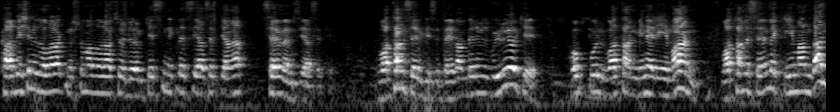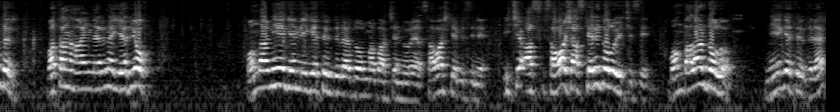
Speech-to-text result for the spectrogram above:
kardeşiniz olarak, Müslüman olarak söylüyorum. Kesinlikle siyaset yana sevmem siyaseti. Vatan sevgisi. Peygamberimiz buyuruyor ki Hubbul vatan minel iman. Vatanı sevmek imandandır. Vatan hainlerine yer yok. Onlar niye gemiyi getirdiler Dolmabahçe'nin oraya? Savaş gemisini. İçi as savaş askeri dolu içisi. Bombalar dolu. Niye getirdiler?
